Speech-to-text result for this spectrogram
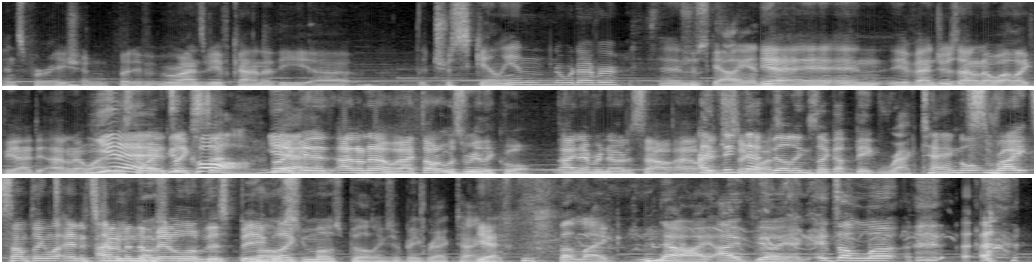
inspiration, but it reminds me of kind of the uh, the Triskelion or whatever. And, Triskelion? Yeah, and, and the Avengers. I don't know what like the idea. I don't know why. Yeah, the way it's good like call. set- Yeah. like, it- I don't know. I thought it was really cool. I never noticed how. how I think that building's like a big rectangle. right something like, and it's I kind of mean, in the most- middle of this big most, like. most buildings are big rectangles. Yeah. but like no, I, I feel like it's a lo-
